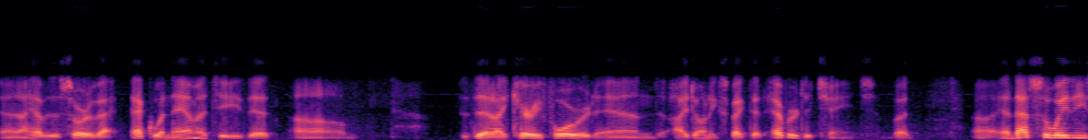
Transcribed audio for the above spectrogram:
and I have this sort of equanimity that. Um, that I carry forward, and I don't expect it ever to change. But uh, and that's the way these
